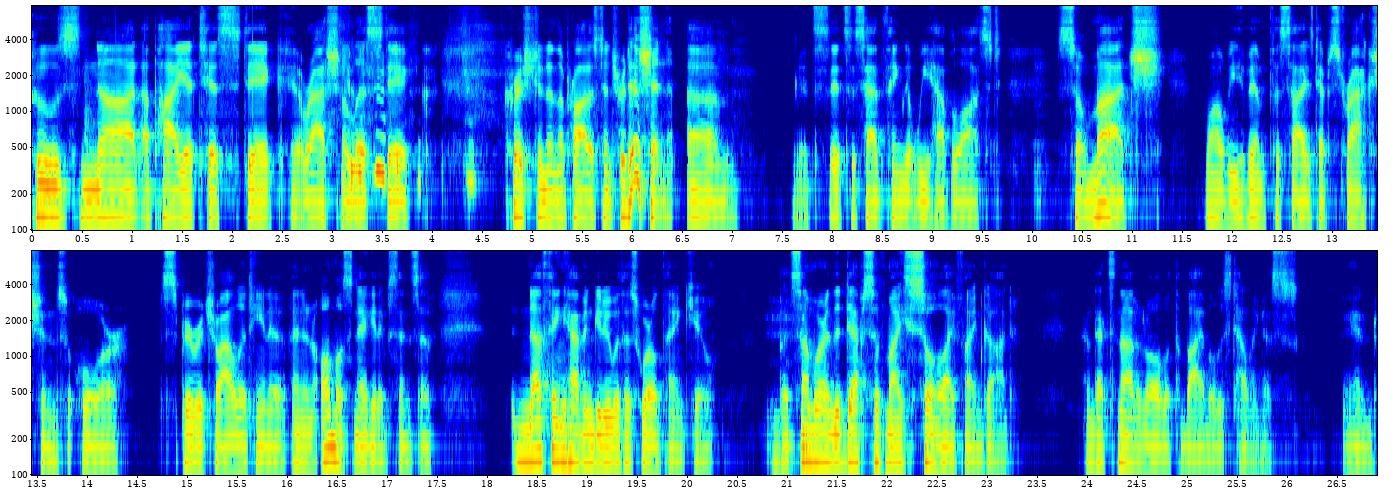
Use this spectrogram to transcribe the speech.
who's not a pietistic, rationalistic Christian in the Protestant tradition. Um, it's it's a sad thing that we have lost so much while we've emphasized abstractions or spirituality in, a, in an almost negative sense of nothing having to do with this world, thank you. But somewhere in the depths of my soul, I find God. And that's not at all what the Bible is telling us. And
